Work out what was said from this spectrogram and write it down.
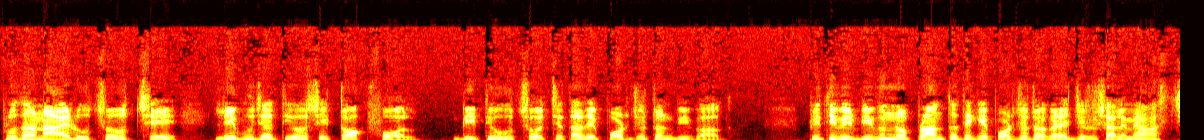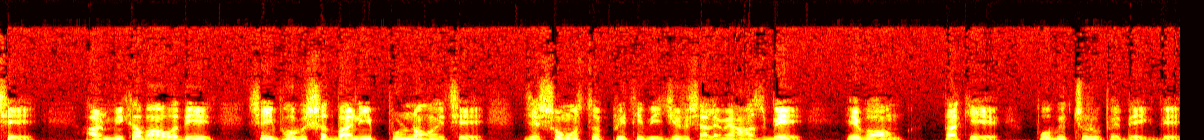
প্রধান আয়ের উৎস হচ্ছে লেবু জাতীয় সেই টক ফল। দ্বিতীয় উৎস হচ্ছে তাদের পর্যটন বিভাগ। পৃথিবীর বিভিন্ন প্রান্ত থেকে পর্যটকেরা জেরুসালেমে আসছে। আর মিকা ভাওয়াদির সেই ভবিষ্যৎবাণী পূর্ণ হয়েছে যে সমস্ত পৃথিবী জেরুসালেমে আসবে এবং তাকে পবিত্র রূপে দেখবে।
